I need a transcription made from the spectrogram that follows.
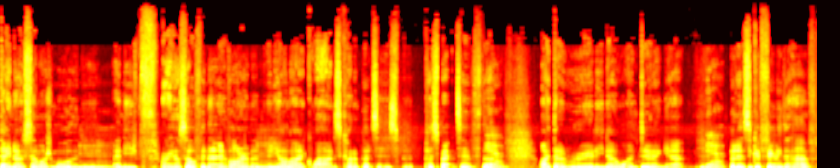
they know so much more than you, and you throw yourself in that environment, and you're like, wow, this kind of puts it in sp- perspective that Mm. Yeah. I don't really know what I'm doing yet. Yeah, But it's a good feeling to have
